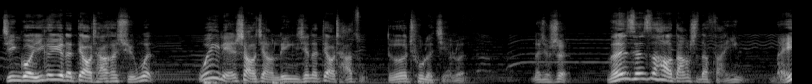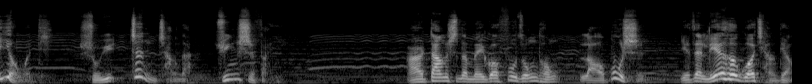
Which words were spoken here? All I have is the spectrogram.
经过一个月的调查和询问。威廉少将领衔的调查组得出了结论，那就是文森斯号当时的反应没有问题，属于正常的军事反应。而当时的美国副总统老布什也在联合国强调，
